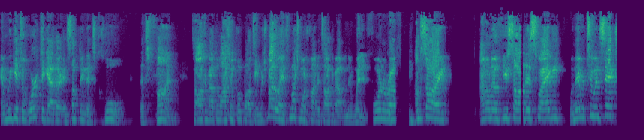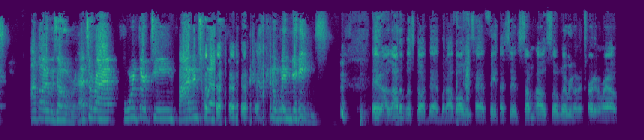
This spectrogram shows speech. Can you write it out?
and we get to work together in something that's cool, that's fun. Talk about the Washington football team, which, by the way, it's much more fun to talk about when they're winning four in a row. I'm sorry, I don't know if you saw this, Swaggy. When they were two and six, I thought it was over. That's a wrap. Four and 13, five and 12. They're not going to win games. And a lot of us thought that, but I've always had faith. I said somehow, somewhere, we're going to turn it around.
